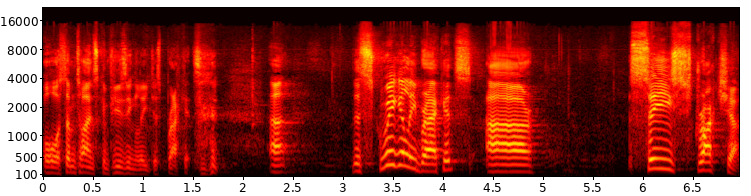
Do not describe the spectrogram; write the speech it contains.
Or sometimes confusingly just brackets. uh, the squiggly brackets are C structure.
